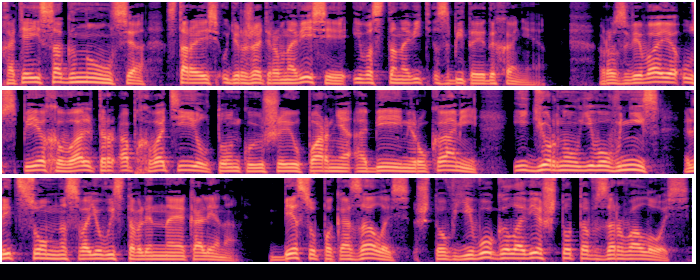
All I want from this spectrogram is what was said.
хотя и согнулся, стараясь удержать равновесие и восстановить сбитое дыхание. Развивая успех, Вальтер обхватил тонкую шею парня обеими руками и дернул его вниз, лицом на свое выставленное колено. Бесу показалось, что в его голове что-то взорвалось.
